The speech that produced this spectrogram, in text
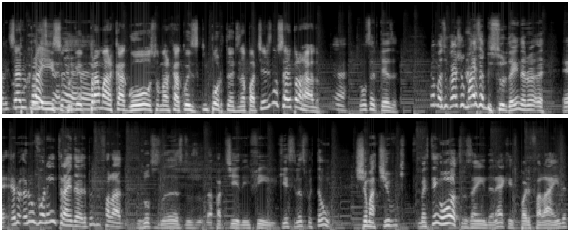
Ali Serve pra isso, caras, porque é, pra marcar gols, pra marcar coisas importantes na partida, eles não servem pra nada. É, com certeza. Não, mas o que eu acho mais absurdo ainda, não é- é, eu, não- eu não vou nem entrar ainda, depois eu vou falar dos outros lances do- da partida, enfim, que esse lance foi tão chamativo, mas tem outros ainda, né, que a gente pode falar ainda,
